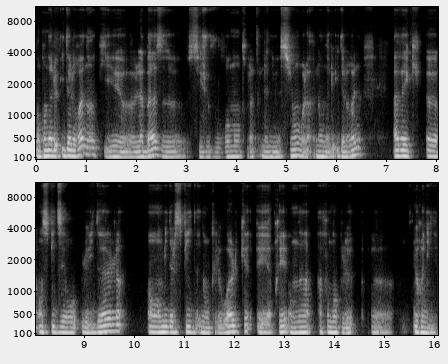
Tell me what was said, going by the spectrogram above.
Donc on a le idle run hein, qui est euh, la base. Euh, si je vous remontre l'animation, voilà, là on a le idle run avec euh, en speed 0 le idle, en middle speed donc le walk et après on a à fond donc le, running.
